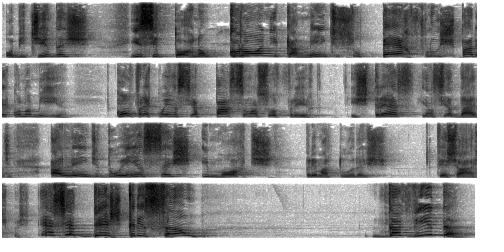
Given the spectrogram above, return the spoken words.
obtidas, e se tornam cronicamente supérfluos para a economia com frequência passam a sofrer estresse e ansiedade, além de doenças e mortes prematuras. Fecha aspas. Essa é a descrição da vida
